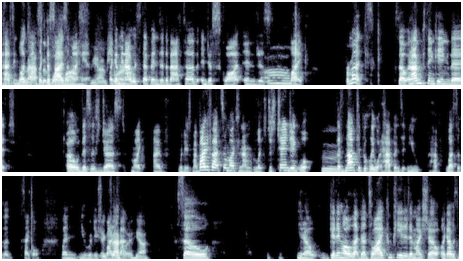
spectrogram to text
passing blood clots like the size of my hand. Yeah, I'm Like I mean. I would step into the bathtub and just squat and just Oh, like for months. So, and I'm thinking that, oh, this is just like I've reduced my body fat so much and I'm like just changing. Well, that's mm, not typically what happens. That you have less of a cycle when you reduce your body fat. exactly. Yeah. So, you know, getting all that done. So I competed in my show. Like I was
